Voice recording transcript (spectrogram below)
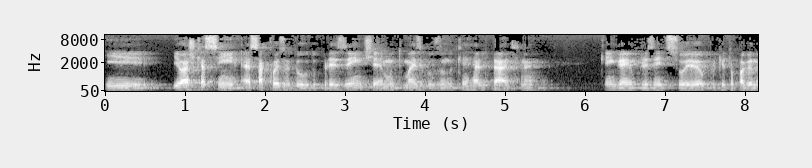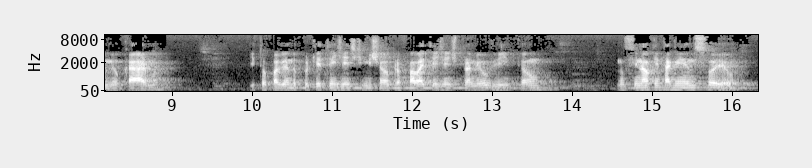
e eu acho que assim, essa coisa do, do presente é muito mais ilusão do que a realidade, né? Quem ganha o presente sou eu, porque estou pagando meu karma. E estou pagando porque tem gente que me chama para falar e tem gente para me ouvir. Então, no final, quem está ganhando sou eu.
